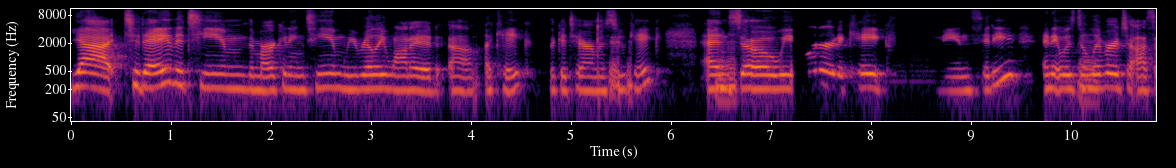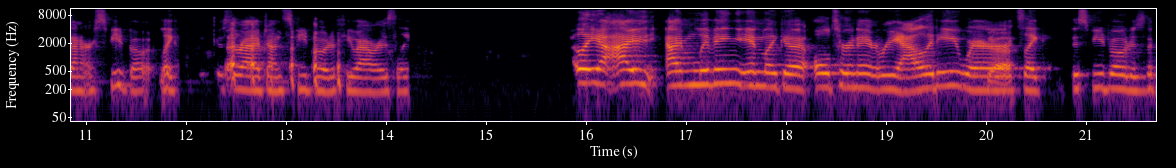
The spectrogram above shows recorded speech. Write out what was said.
yeah, today the team, the marketing team, we really wanted um, a cake, like a tiramisu mm-hmm. cake. And mm-hmm. so we ordered a cake from the main city and it was mm-hmm. delivered to us on our speedboat. Like just arrived on speedboat a few hours later. Like I I'm living in like a alternate reality where yeah. it's like the speedboat is the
